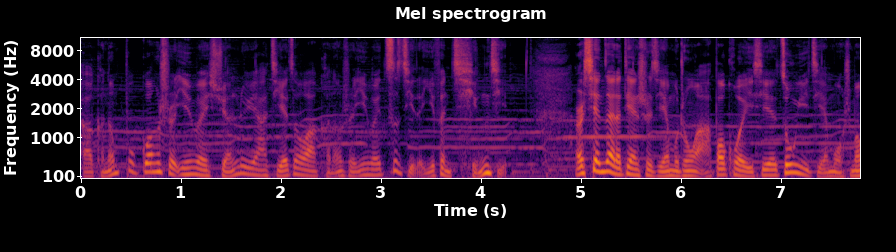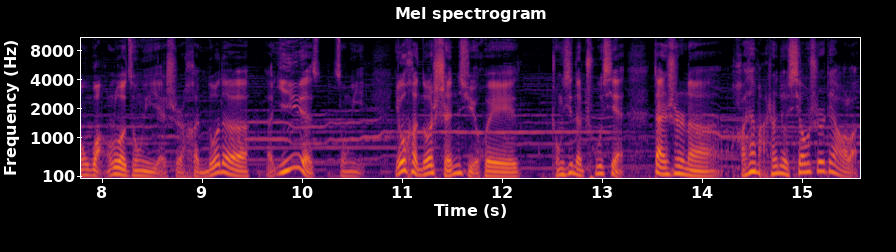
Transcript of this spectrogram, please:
呃，可能不光是因为旋律啊、节奏啊，可能。是因为自己的一份情结，而现在的电视节目中啊，包括一些综艺节目，什么网络综艺也是很多的呃音乐综艺，有很多神曲会重新的出现，但是呢，好像马上就消失掉了。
